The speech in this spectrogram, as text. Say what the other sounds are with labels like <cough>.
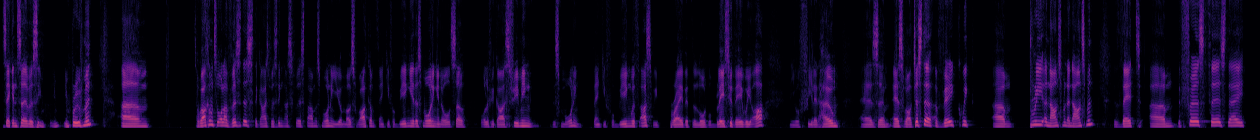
Second service Im- improvement. Um, so welcome to all our visitors, the guys visiting us first time this morning. You are most welcome. Thank you for being here this morning, and also all of you guys streaming this morning. Thank you for being with us. We pray that the Lord will bless you there we are, and you will feel at home as um, as well. Just a, a very quick um, pre-announcement announcement that um, the first Thursday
